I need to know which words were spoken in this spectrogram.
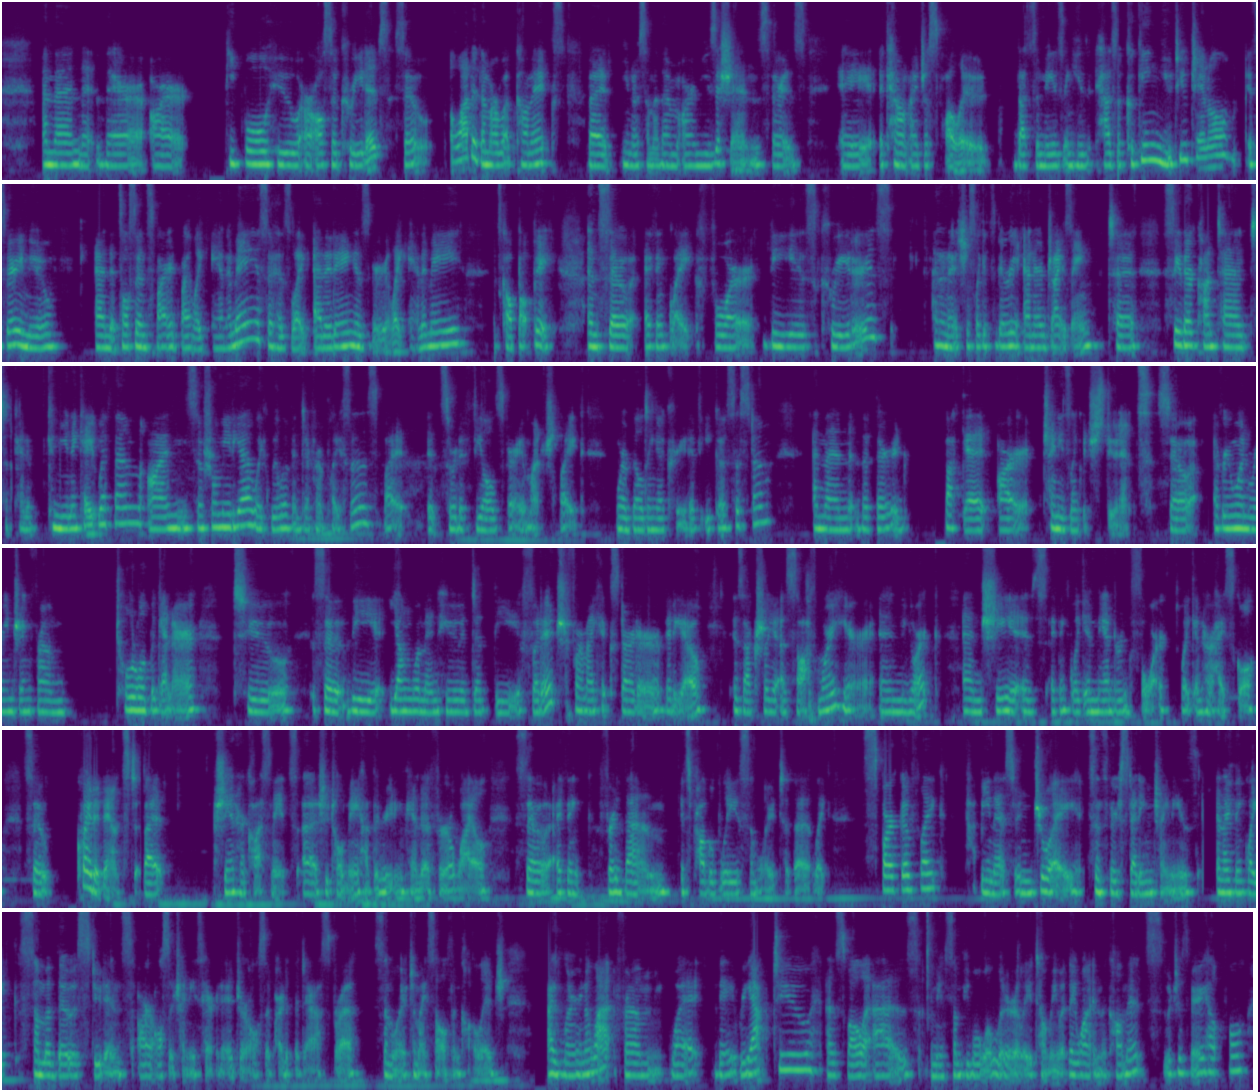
And then there are people who are also creatives. So a lot of them are web comics, but you know some of them are musicians. There is a account I just followed that's amazing. He has a cooking YouTube channel. It's very new and it's also inspired by like anime. So his like editing is very like anime It's called Baobei. And so I think like for these creators, I don't know, it's just like it's very energizing to see their content, kind of communicate with them on social media. Like we live in different places, but it sort of feels very much like we're building a creative ecosystem. And then the third bucket are Chinese language students. So everyone ranging from total beginner to so the young woman who did the footage for my Kickstarter video is actually a sophomore here in New York. And she is, I think, like in Mandarin 4, like in her high school. So quite advanced. But she and her classmates, uh, she told me, have been reading Panda for a while. So I think for them, it's probably similar to the like spark of like happiness and joy since they're studying Chinese. And I think like some of those students are also Chinese heritage or also part of the diaspora, similar to myself in college. I learn a lot from what they react to, as well as, I mean, some people will literally tell me what they want in the comments, which is very helpful.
